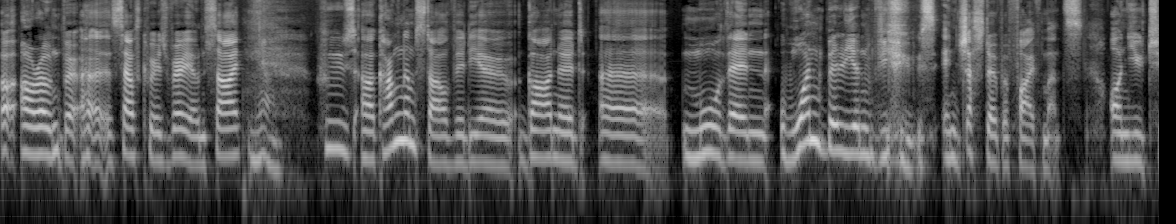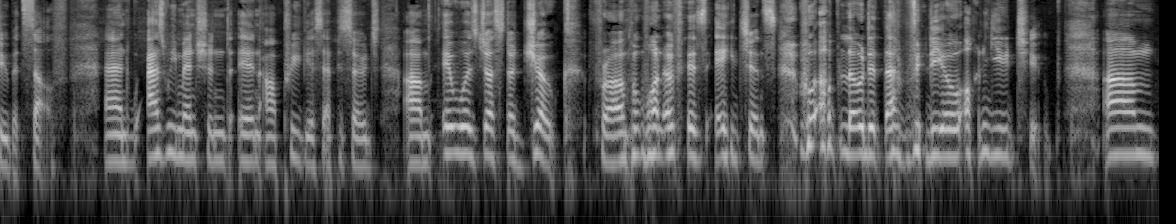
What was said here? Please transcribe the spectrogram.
uh, our own uh, South Korea's very own Psy. Yeah whose uh, Gangnam Style video garnered uh, more than 1 billion views in just over five months on YouTube itself. And as we mentioned in our previous episodes, um, it was just a joke from one of his agents who uploaded that video on YouTube. Um,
